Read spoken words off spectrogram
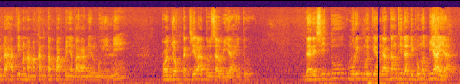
rendah hati menamakan tempat penyebaran ilmu ini pojok kecil atau zawiyah itu. Dari situ murid-murid yang datang tidak dipungut biaya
